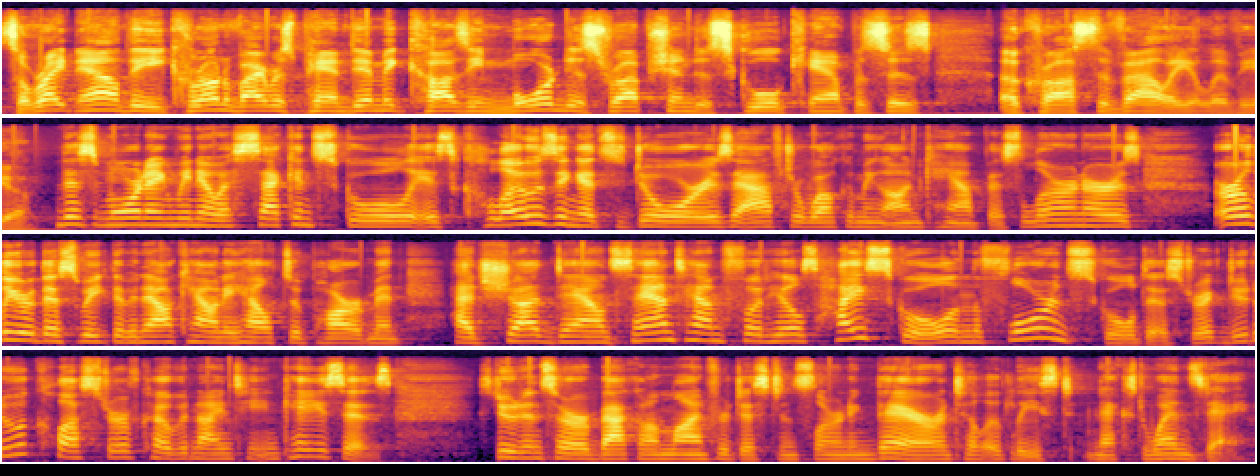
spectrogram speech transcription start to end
So right now, the coronavirus pandemic causing more disruption to school campuses across the valley, Olivia. This morning, we know a second school is closing its doors after welcoming on-campus learners. Earlier this week, the Pinal County Health Department had shut down Santan Foothills High School in the Florence School District due to a cluster of COVID-19 cases. Students are back online for distance learning there until at least next Wednesday.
